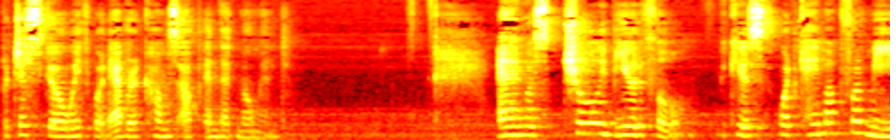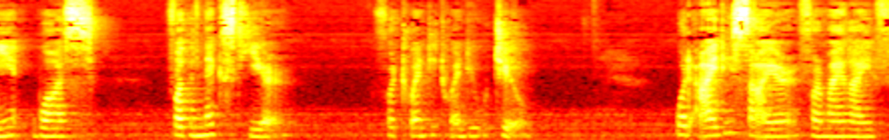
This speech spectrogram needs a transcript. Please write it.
But just go with whatever comes up in that moment. And it was truly beautiful because what came up for me was for the next year, for 2022, what I desire for my life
